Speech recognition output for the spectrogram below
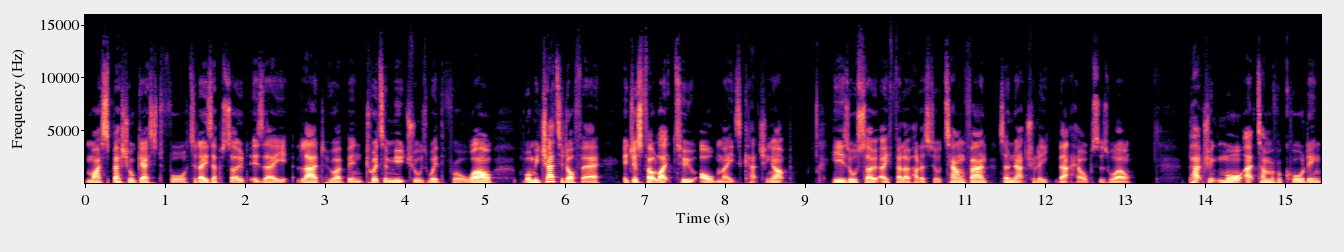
My special guest for today's episode is a lad who I've been Twitter mutuals with for a while. But when we chatted off air, it just felt like two old mates catching up. He is also a fellow Huddersfield Town fan, so naturally that helps as well. Patrick Moore, at time of recording,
